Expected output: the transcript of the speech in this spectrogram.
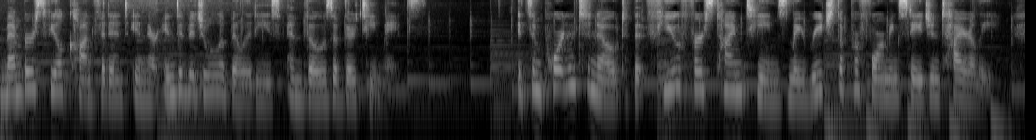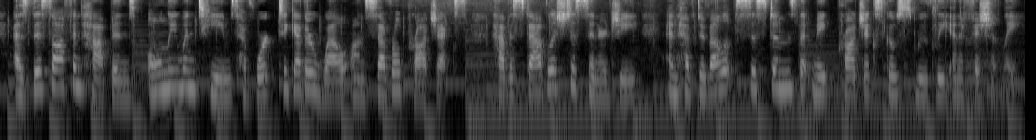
Members feel confident in their individual abilities and those of their teammates. It's important to note that few first time teams may reach the performing stage entirely, as this often happens only when teams have worked together well on several projects, have established a synergy, and have developed systems that make projects go smoothly and efficiently.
